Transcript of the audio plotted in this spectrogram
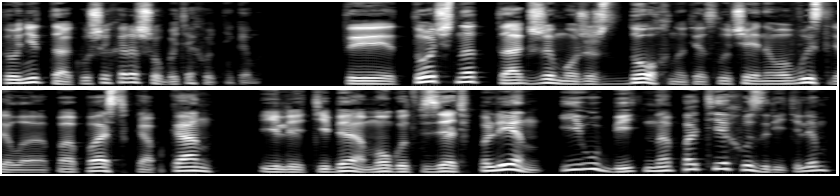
то не так уж и хорошо быть охотником. Ты точно так же можешь сдохнуть от случайного выстрела, попасть в капкан, или тебя могут взять в плен и убить на потеху зрителям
